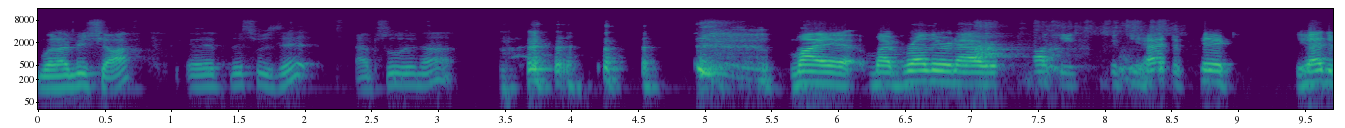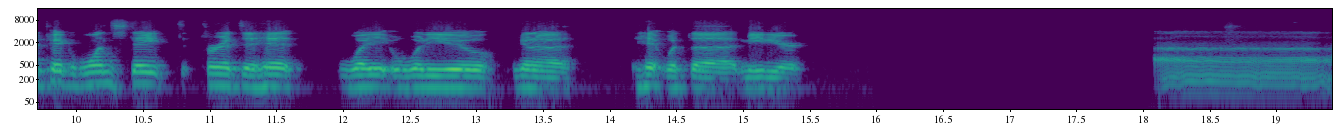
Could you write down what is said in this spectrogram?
would I be shocked if this was it? Absolutely not. my my brother and I were talking. If you had to pick, you had to pick one state for it to hit. What what are you gonna hit with the meteor? Uh,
